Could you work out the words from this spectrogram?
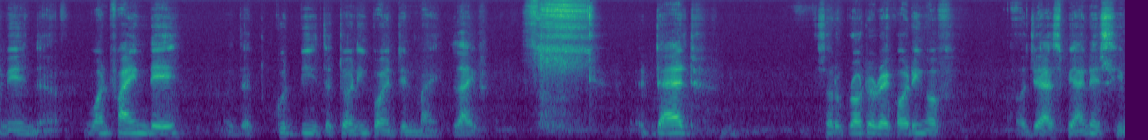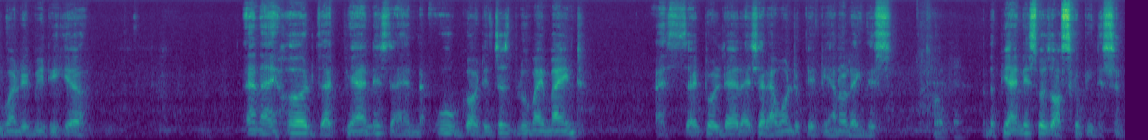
mean, uh, one fine day that could be the turning point in my life. Dad sort of brought a recording of a jazz pianist he wanted me to hear. And I heard that pianist, and oh God, it just blew my mind. As I told Dad, I said, I want to play piano like this. Okay. The pianist was Oscar Peterson.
